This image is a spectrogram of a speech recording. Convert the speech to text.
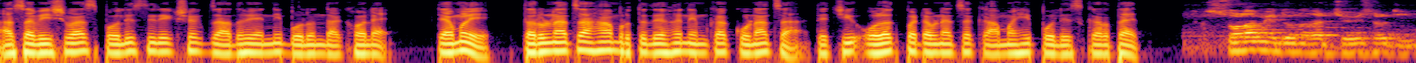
असा विश्वास पोलीस निरीक्षक जाधव यांनी बोलून दाखवलाय. त्यामुळे तरुणाचा हा मृतदेह नेमका कोणाचा त्याची ओळख पटवण्याचं कामही पोलीस करतायत. सोळा मे दोन हजार चोवीस रोजी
